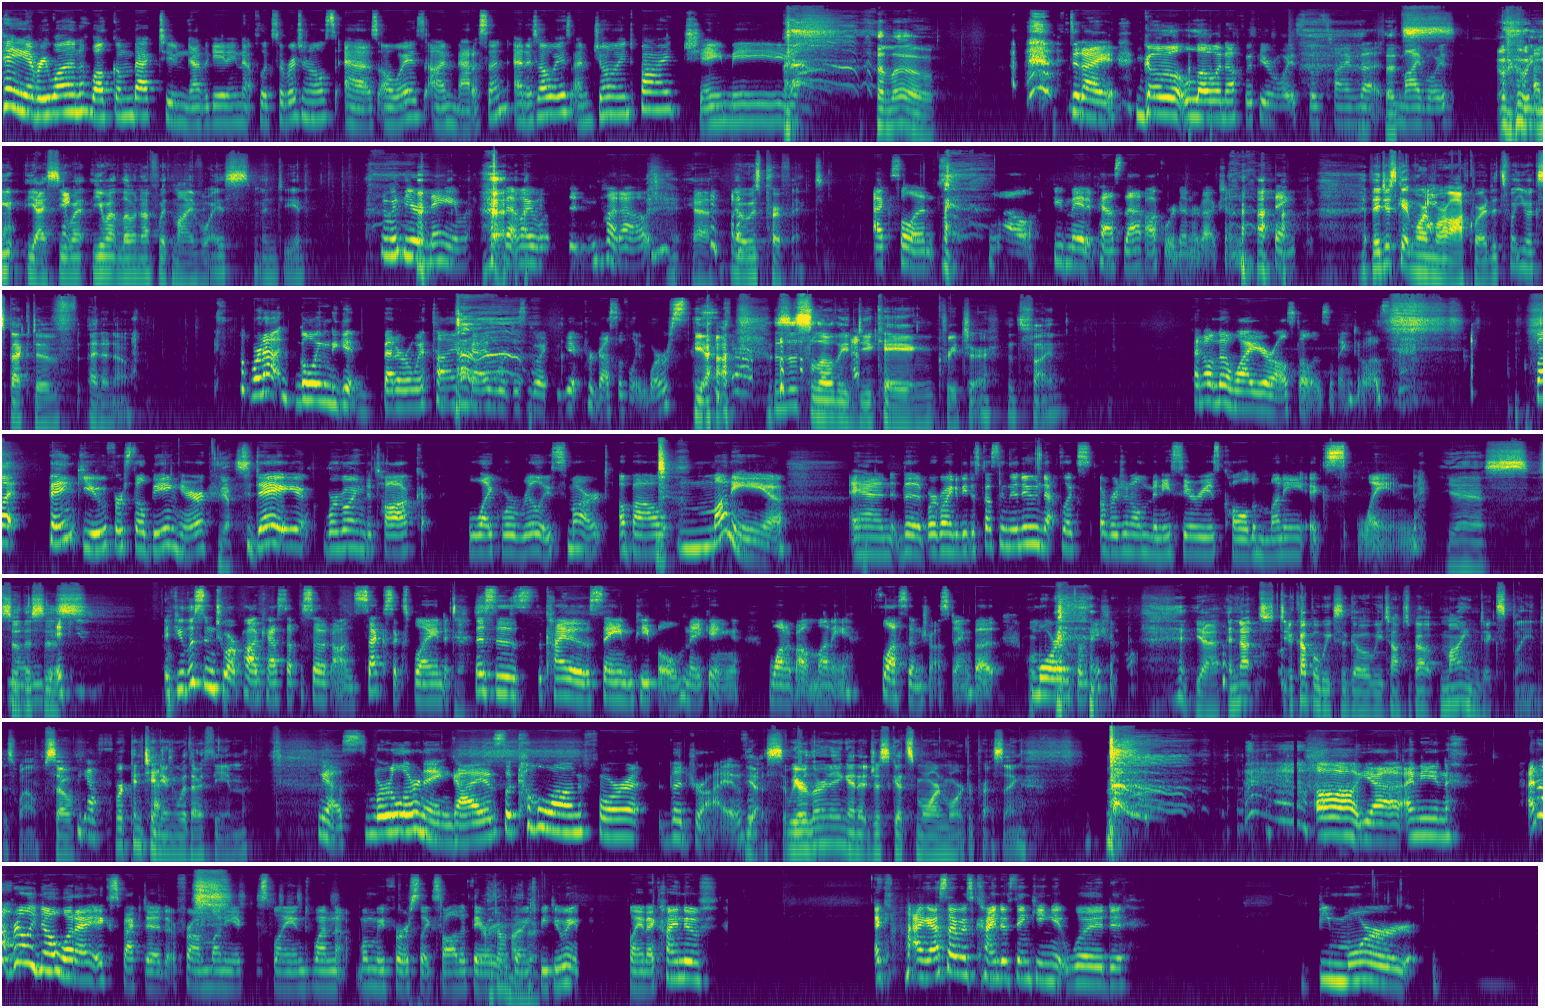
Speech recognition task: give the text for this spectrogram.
Hey everyone, welcome back to Navigating Netflix Originals. As always, I'm Madison, and as always, I'm joined by Jamie. Hello. Did I go low enough with your voice this time that That's... my voice? you, yes, you went you went low enough with my voice, indeed. with your name that my voice didn't cut out. Yeah, no, it was perfect. Excellent. well, you've made it past that awkward introduction. Thank you they just get more and more awkward. It's what you expect of, I don't know. We're not going to get better with time, guys. We're just going to get progressively worse. Yeah. This is a slowly decaying creature. It's fine. I don't know why you're all still listening to us. But thank you for still being here. Yes. Today, we're going to talk like we're really smart about money and the, we're going to be discussing the new Netflix original miniseries called Money Explained. Yes. So and this is. If you, if you listen to our podcast episode on Sex Explained, yes. this is kind of the same people making one about money. Less interesting, but more informational. yeah, and not a couple weeks ago we talked about Mind Explained as well. So yes. we're continuing yes. with our theme. Yes, we're learning, guys. So come along for the drive. Yes, we are learning, and it just gets more and more depressing. oh, yeah. I mean, I don't really know what I expected from Money Explained when when we first like saw that they were going either. to be doing Explained. I kind of, I, I guess I was kind of thinking it would be more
